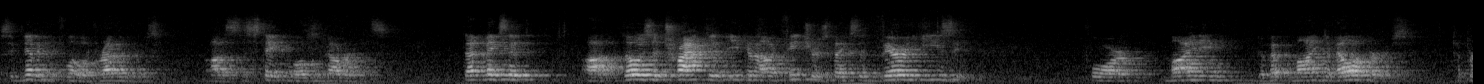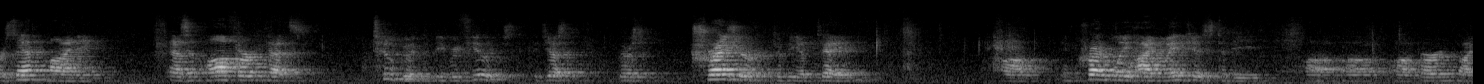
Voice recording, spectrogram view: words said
significant flow of revenues uh, to state and local governments. That makes it, uh, those attractive economic features makes it very easy for mining, mine developers to present mining as an offer that's too good to be refused. It just, there's treasure to be obtained, uh, incredibly high wages to be uh, uh, uh, earned by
